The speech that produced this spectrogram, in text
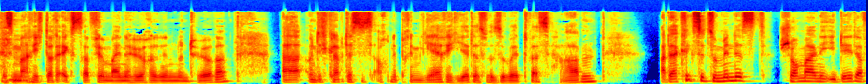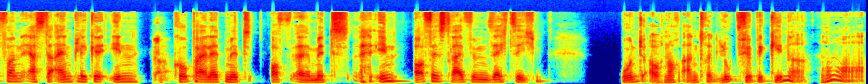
Das mache ich doch extra für meine Hörerinnen und Hörer. Äh, und ich glaube, das ist auch eine Premiere hier, dass wir so etwas haben. Aber ah, da kriegst du zumindest schon mal eine Idee davon, erste Einblicke in ja. Copilot mit, äh, mit in Office 365 und auch noch andere. Loop für Beginner. Oh.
